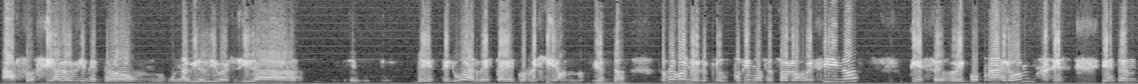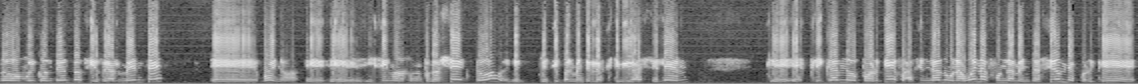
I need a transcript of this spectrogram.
asociado viene toda una biodiversidad eh, de este lugar, de esta ecorregión, ¿no es cierto? Entonces, bueno, le pusimos eso a los vecinos, que se recoparon y están todos muy contentos y realmente, eh, bueno, eh, hicimos un proyecto, principalmente lo escribió Ayelén, explicando por qué, haciendo dando una buena fundamentación de por qué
